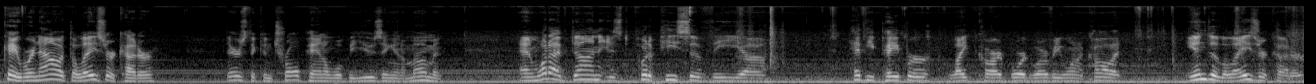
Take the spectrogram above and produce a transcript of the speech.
Okay, we're now at the laser cutter. There's the control panel we'll be using in a moment. And what I've done is to put a piece of the uh, heavy paper, light cardboard, whatever you want to call it, into the laser cutter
